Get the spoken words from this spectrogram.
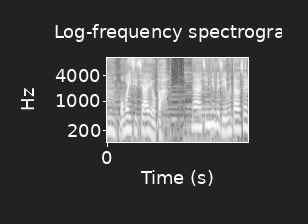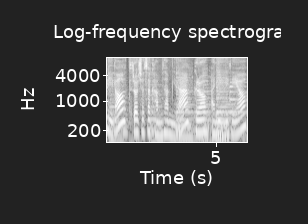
嗯，我们一起加油吧。那今天的节目到这里喽，들어주셔서감사합니다그럼안녕히계세요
